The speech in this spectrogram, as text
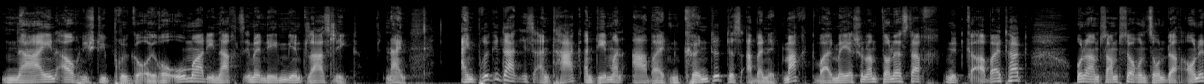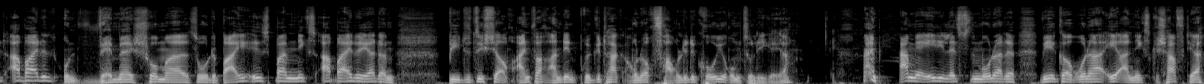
Nein, auch nicht die Brücke eurer Oma, die nachts immer neben mir im Glas liegt. Nein, ein Brückentag ist ein Tag, an dem man arbeiten könnte, das aber nicht macht, weil man ja schon am Donnerstag nicht gearbeitet hat und am Samstag und Sonntag auch nicht arbeitet. Und wenn man schon mal so dabei ist beim Nix arbeiten, ja, dann bietet sich ja auch einfach an, den Brückentag auch noch faul in der Koje rumzuliegen, ja. Wir haben ja eh die letzten Monate wegen Corona eh an nichts geschafft, ja.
